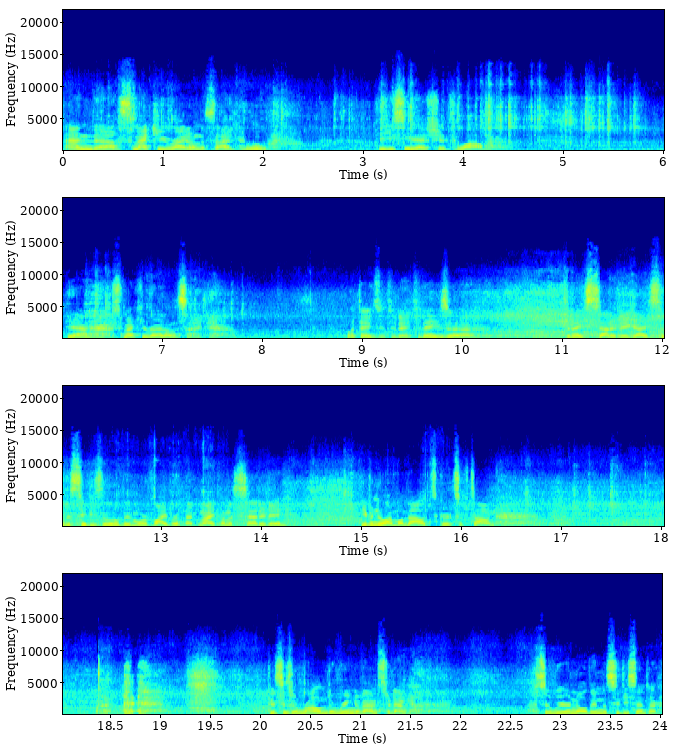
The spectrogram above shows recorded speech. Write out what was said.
and uh, smack you right on the side. Ooh, did you see that shit? Wow. Yeah, smack you right on the side. What day is it today? Today's uh, today's Saturday, guys. So the city's a little bit more vibrant at night on a Saturday, even though I'm on the outskirts of town. this is around the ring of Amsterdam. So we're not in the city center.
